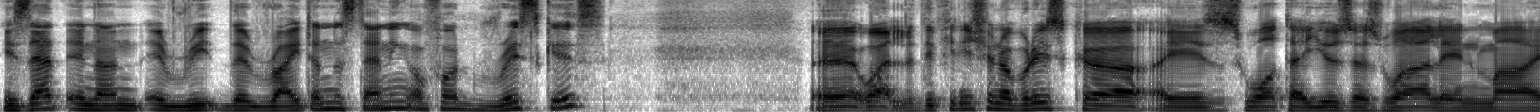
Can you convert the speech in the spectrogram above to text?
Is that an un, the right understanding of what risk is? Uh, well, the definition of risk uh, is what I use as well in my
